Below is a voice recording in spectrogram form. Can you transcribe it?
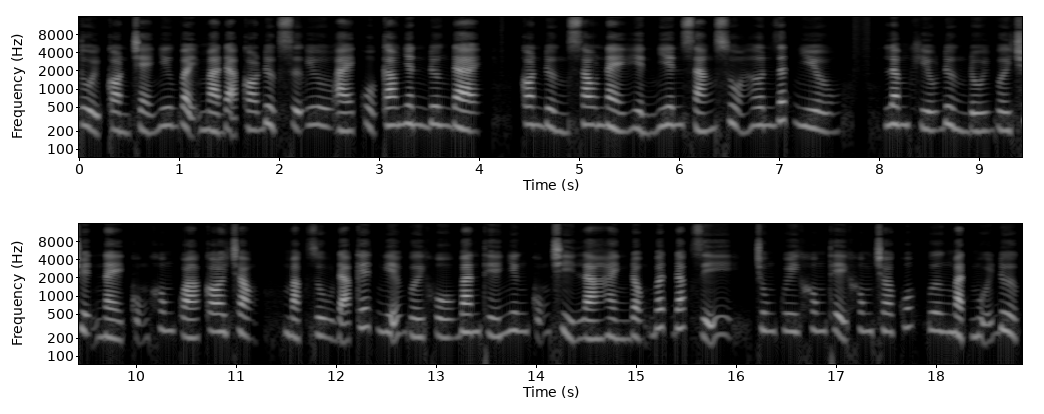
Tuổi còn trẻ như vậy mà đã có được sự yêu ái của cao nhân đương đại, con đường sau này hiển nhiên sáng sủa hơn rất nhiều. Lâm khiếu đừng đối với chuyện này cũng không quá coi trọng, mặc dù đã kết nghĩa với khố ban thế nhưng cũng chỉ là hành động bất đắc dĩ, trung quy không thể không cho quốc vương mặt mũi được.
